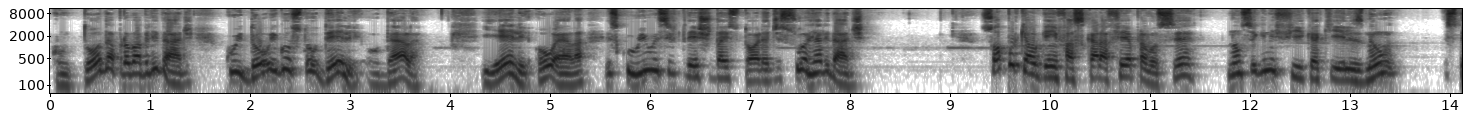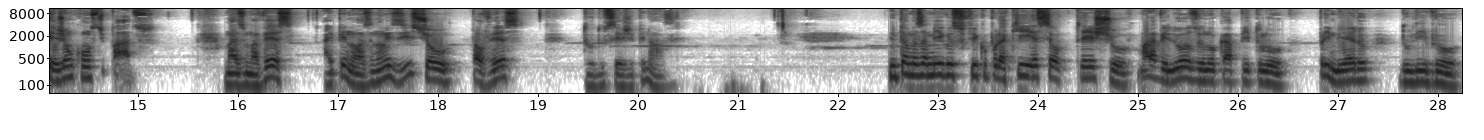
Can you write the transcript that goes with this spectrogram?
com toda a probabilidade, cuidou e gostou dele ou dela, e ele ou ela excluiu esse trecho da história de sua realidade só porque alguém faz cara feia para você, não significa que eles não estejam constipados. Mais uma vez, a hipnose não existe ou, talvez, tudo seja hipnose. Então, meus amigos, fico por aqui. Esse é o trecho maravilhoso no capítulo 1 do livro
